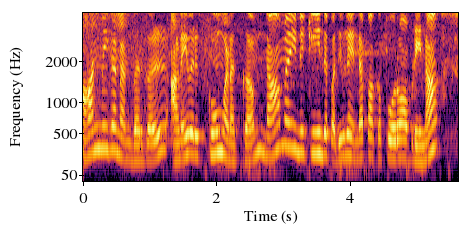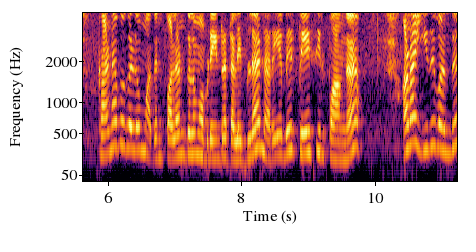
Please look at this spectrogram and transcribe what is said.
ஆன்மீக நண்பர்கள் அனைவருக்கும் வணக்கம். நாம் இன்னைக்கு இந்த பதிவில் என்ன பார்க்க போகிறோம் அப்படின்னா கனவுகளும் அதன் பலன்களும் அப்படின்ற தலைப்பில் நிறைய பேர் பேசியிருப்பாங்க. ஆனால் இது வந்து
